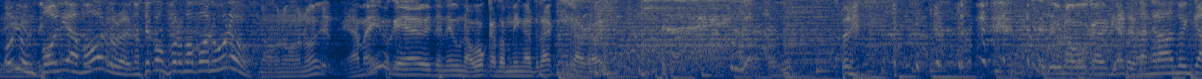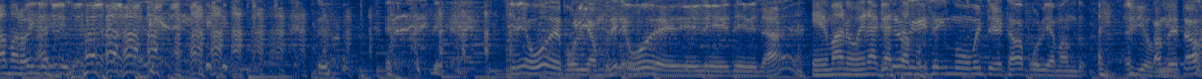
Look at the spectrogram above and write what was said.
te- Oye, un poliamor, bro, no se conformó con uno. No, no, no. Me imagino que ella debe tener una boca también atrás aquí en la cabeza. Pero, una boca Te gata. están grabando en cámara, ¿oíste? Tiene voz de poliamor, tiene voz de, de, de- de verdad. Hermano, ven acá. Yo creo que en ese mismo momento ya estaba poliamando. Dios Cuando mío. estaba.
